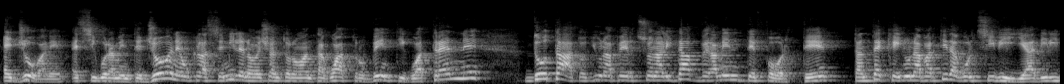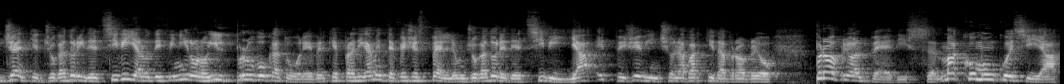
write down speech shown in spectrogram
È giovane, è sicuramente giovane, è un classe 1994, 24enne, dotato di una personalità veramente forte, tant'è che in una partita col Siviglia, dirigenti e giocatori del Siviglia lo definirono il provocatore, perché praticamente fece spelle un giocatore del Siviglia e fece vincere una partita proprio, proprio al Betis. Ma comunque sia,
